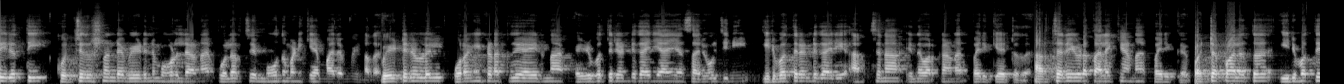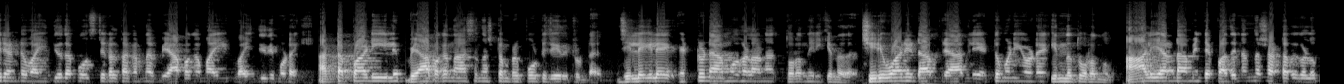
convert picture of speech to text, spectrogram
തിരുത്തി കൊച്ചുകൃഷ്ണന്റെ വീടിന് മുകളിലാണ് പുലർച്ചെ മൂന്ന് മണിക്ക് മരം വീണത്. വീട്ടിനുള്ളിൽ ഉറങ്ങിക്കിടക്കുകയായിരുന്ന എഴുപത്തിരണ്ടുകാരിയായ സരോജിനി ഇരുപത്തിരണ്ടുകാരി അർച്ചന എന്നിവർക്കാണ് പരിക്കേറ്റത്. അർച്ചനയുടെ തലയ്ക്കാണ് പരിക്ക്. ഒറ്റപ്പാലത്ത് ഇരുപത്തിരണ്ട് വൈദ്യുത പോസ്റ്റുകൾ തകർന്ന് വ്യാപകമായി വൈദ്യുതി മുടങ്ങി. അട്ടപ്പാടിയിലും വ്യാപക നാശനഷ്ടം റിപ്പോർട്ട് ചെയ്തിട്ടുണ്ട്. ജില്ലയിലെ എട്ട് ഡാമുകളാണ് തുറന്നിരിക്കുന്നത്. ചിരുവാണി ഡാം രാവിലെ എട്ട് മണിയോടെ ഇന്ന് തുറന്നു. ആളിയാർ ഡാമിന്റെ പതിനൊന്ന് ഷട്ടറുകളും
